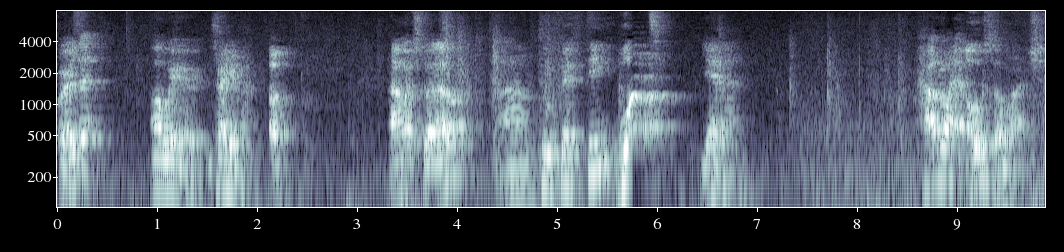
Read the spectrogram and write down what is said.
Where is it? Oh, wait, wait, wait. It's right here, man. Oh, How much do I owe? Um, 250 What? Yeah, man. How do I owe so much?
